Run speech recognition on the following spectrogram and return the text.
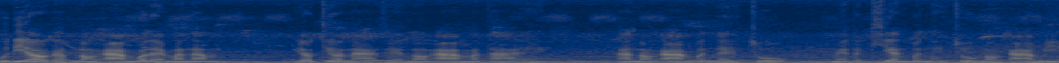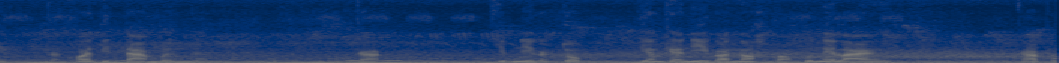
ผู้เดียวครับน้องอามบ่ได้มานํเดี๋ยวเที่ยวหน้าเสียน้องอามมาถ่ายอ่าน้องอามเพิ่นได้โชคแม่ตะเคียนเพิ่นให้โชคน้องอามอีกก็ค่อยติดตามเบิ่งครับก็คลิปนี้ก็จบเพียงแค่นี้ก่อนเนาะขอบคุณในไลน์ครับผ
